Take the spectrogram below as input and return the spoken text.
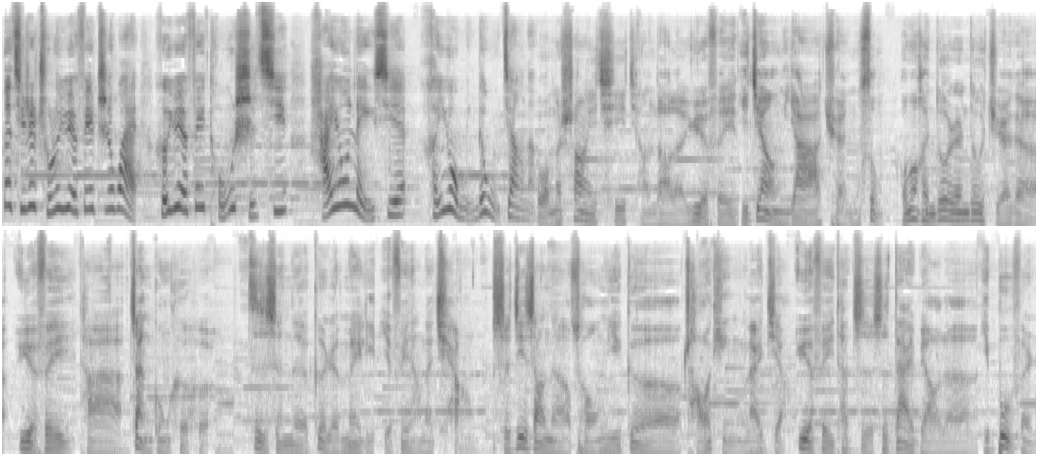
那其实除了岳飞之外，和岳飞同时期还有哪些很有名的武将呢？我们上一期讲到了岳飞一将压全宋，我们很多人都觉得岳飞他战功赫赫。自身的个人魅力也非常的强。实际上呢，从一个朝廷来讲，岳飞他只是代表了一部分人。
